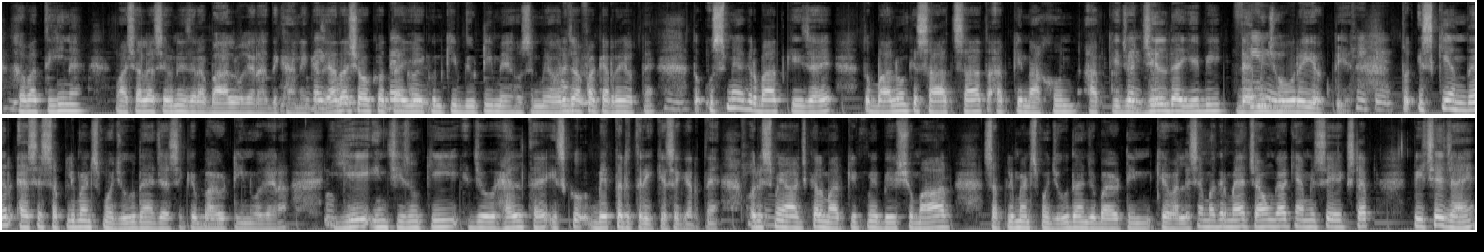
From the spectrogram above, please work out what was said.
हम्म। खातन है माशाला से उन्हें ज़रा बाल वगैरह दिखाने का ज़्यादा शौक होता है। ये उनकी ब्यूटी में हुसन में और हाँ इजाफा कर रहे होते हैं। तो उसमें अगर बात की जाए तो बालों के साथ साथ आपके नाखून आपकी जो जिल्द है ये भी डैमेज हो रही होती है। तो इसके अंदर ऐसे सप्लीमेंट्स मौजूद हैं जैसे कि बायोटीन वगैरह। ये इन चीज़ों की जो हेल्थ है इसको बेहतर तरीके से करते हैं। और इसमें आजकल मार्केट में बेशुमार सप्लीमेंट्स मौजूद हैं जो बायोटीन के हवाले से। मगर मैं चाहूँगा कि हम इससे एक स्टेप पीछे जाएँ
